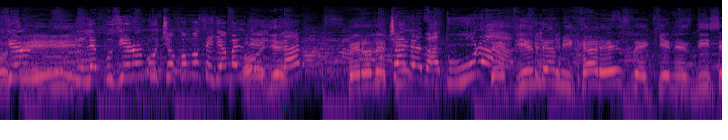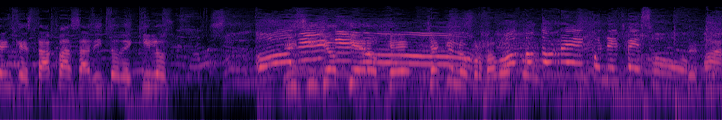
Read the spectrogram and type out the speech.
pusieron, sí. le pusieron mucho, ¿cómo se llama el de Oye, pero Mucha defi- levadura. Defiende a Mijares de quienes dicen que está pasadito de kilos. ¡Oh, Y si yo quiero que- chéquenlo, por favor, ¡No por- cotorreen con el peso! Ah.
